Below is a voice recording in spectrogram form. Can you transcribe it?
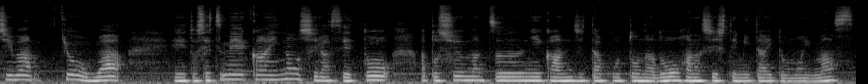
ちは。今日は、えーと、説明会のお知らせとあと週末に感じたことなどをお話ししてみたいと思います。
